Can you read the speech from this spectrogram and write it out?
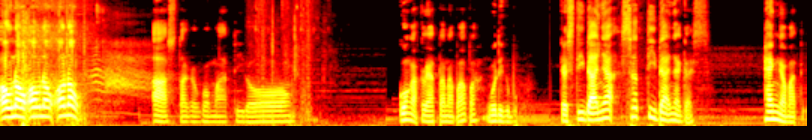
Oh no, oh no, oh no. Astaga, gue mati dong. Gue nggak kelihatan apa-apa, gue digebuk. Guys, setidaknya, setidaknya guys, Hank nggak mati.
